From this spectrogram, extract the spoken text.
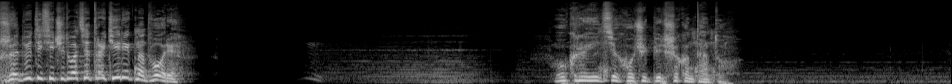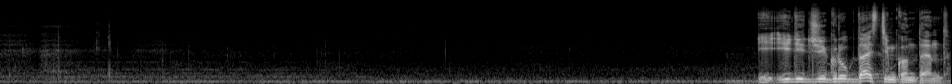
Вже 2023 рік на дворі. Українці хочуть більше контенту. І EDG Group дасть їм контент.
